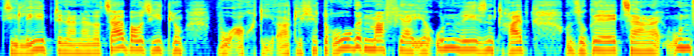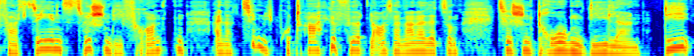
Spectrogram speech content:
Sie lebt in einer Sozialbausiedlung, wo auch die örtliche Drogenmafia ihr Unwesen treibt. Und so gerät Sarah unversehens zwischen die Fronten einer ziemlich brutalen geführten Auseinandersetzung zwischen Drogendealern, die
